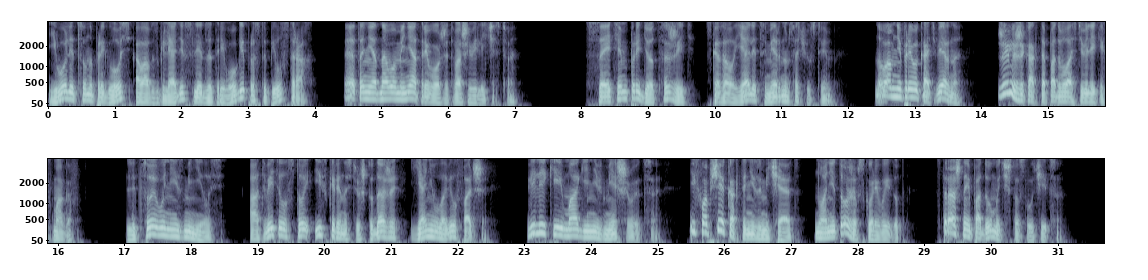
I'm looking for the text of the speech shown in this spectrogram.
Его лицо напряглось, а во взгляде вслед за тревогой проступил страх. «Это ни одного меня тревожит, Ваше Величество». «С этим придется жить», — сказал я лицемерным сочувствием. «Но вам не привыкать, верно? Жили же как-то под властью великих магов». Лицо его не изменилось, а ответил с той искренностью, что даже я не уловил фальши. «Великие маги не вмешиваются. Их вообще как-то не замечают, но они тоже вскоре выйдут. Страшно и подумать, что случится».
